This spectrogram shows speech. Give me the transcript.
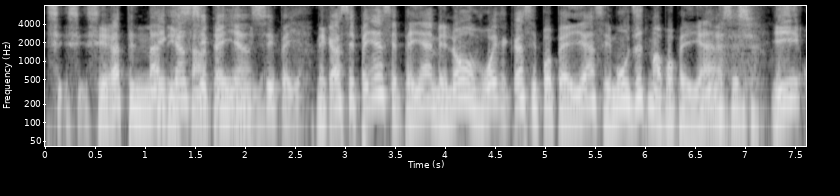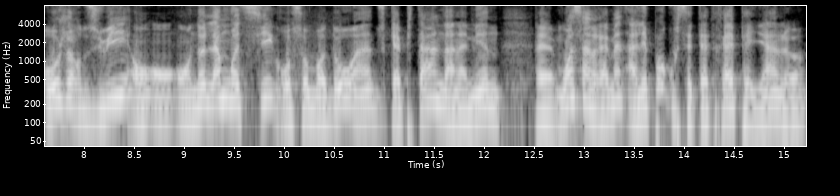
C'est- rapidement Mais des quand c'est payant, c'est payant. Mais quand c'est payant, c'est payant. Mais là, on voit que quand c'est pas payant, c'est mauditement pas payant. Ça. Et aujourd'hui, on, on- on a la moitié, grosso modo, hein, du capital dans la mine. Euh, moi, ça me ramène à l'époque où c'était très payant. Là,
